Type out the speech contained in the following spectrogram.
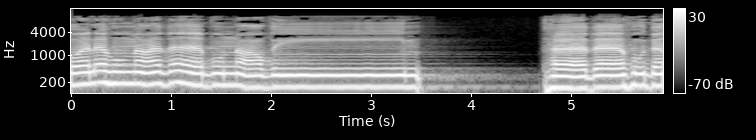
ولهم عذاب عظيم هذا هدى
